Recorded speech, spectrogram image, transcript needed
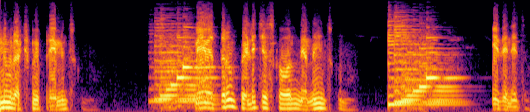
నేను లక్ష్మి ప్రేమించుకున్నాం. మేమిద్దరం పెళ్ళి చేసుకోవాలని నిర్ణయించుకున్నాం. ఇది నిజం.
